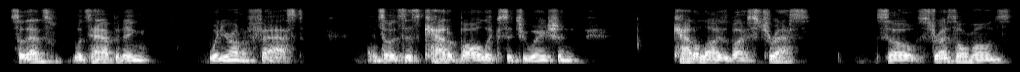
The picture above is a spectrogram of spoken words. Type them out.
So that's what's happening when you're on a fast. And so it's this catabolic situation catalyzed by stress. So stress hormones,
